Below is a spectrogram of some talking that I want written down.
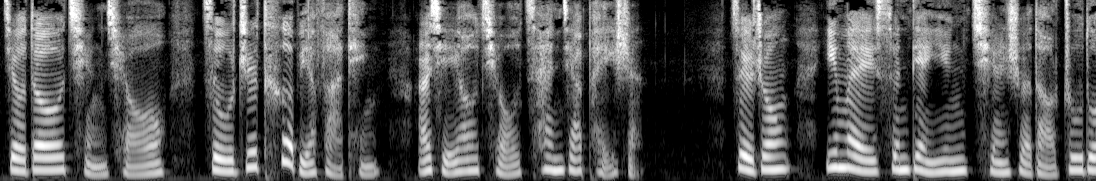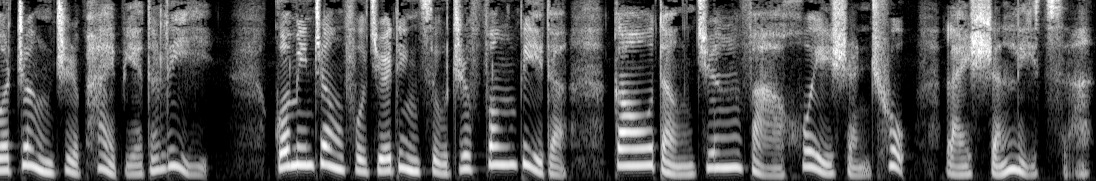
就都请求组织特别法庭，而且要求参加陪审。最终，因为孙殿英牵涉到诸多政治派别的利益，国民政府决定组织封闭的高等军法会审处来审理此案。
